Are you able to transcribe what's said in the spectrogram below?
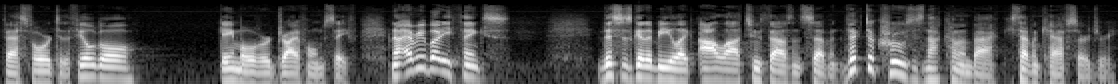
Fast forward to the field goal. Game over. Drive home safe. Now, everybody thinks this is going to be like a la 2007. Victor Cruz is not coming back. He's having calf surgery.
